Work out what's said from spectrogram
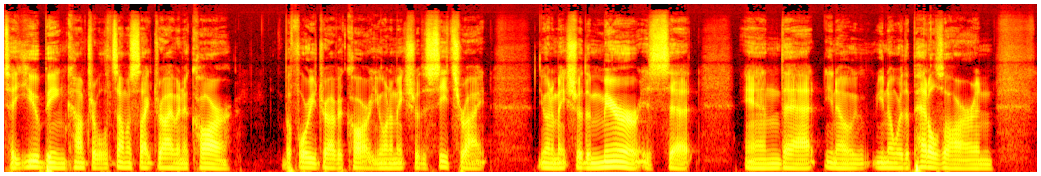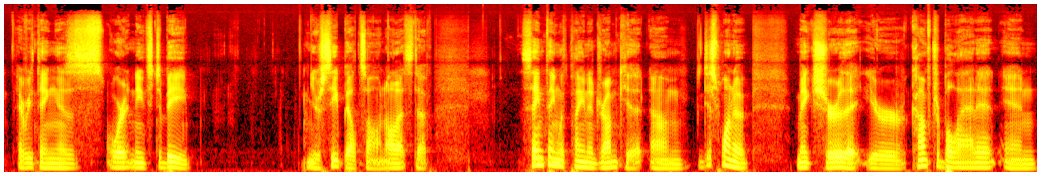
to you being comfortable. It's almost like driving a car. Before you drive a car, you want to make sure the seat's right. You want to make sure the mirror is set and that you know you know where the pedals are and everything is where it needs to be. Your seatbelt's on, all that stuff. Same thing with playing a drum kit. Um, you just want to make sure that you're comfortable at it and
